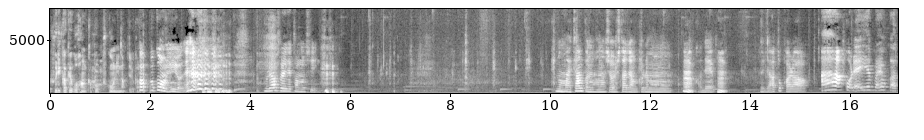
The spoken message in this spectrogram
ふりかけご飯かポップコーンになってるから。ポップコーンいいよね。それはそれで楽しい。この前キャンプの話をしたじゃん、車の中で。うん。それで後から、ああ、これ言えばよかっ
